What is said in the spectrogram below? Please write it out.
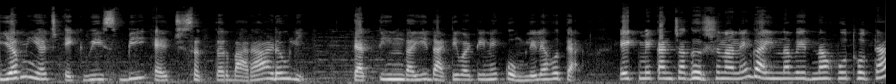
यम एच एकवीस बी एच सत्तर बारा अडवली. त्यात तीन गायी दाटीवाटीने कोंबलेल्या होत्या. एकमेकांच्या घर्षणाने गायींना वेदना होत होत्या.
